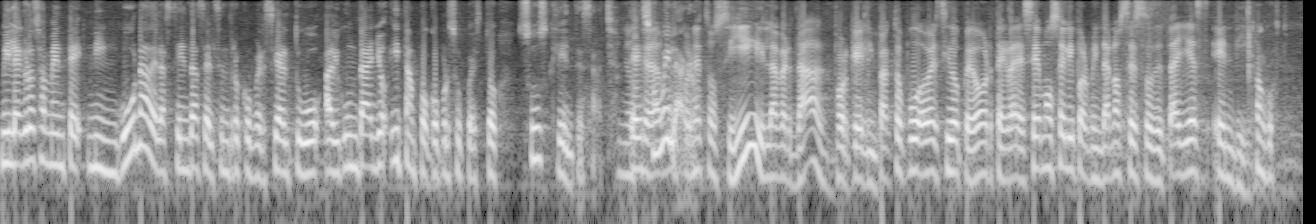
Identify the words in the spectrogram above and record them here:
Milagrosamente, ninguna de las tiendas del centro comercial tuvo algún daño y tampoco, por supuesto, sus clientes Sacha. Nos es un milagro. Con esto sí, la verdad, porque el impacto pudo haber sido peor. Te agradecemos, Eli, por brindarnos estos detalles en vivo. Con gusto.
